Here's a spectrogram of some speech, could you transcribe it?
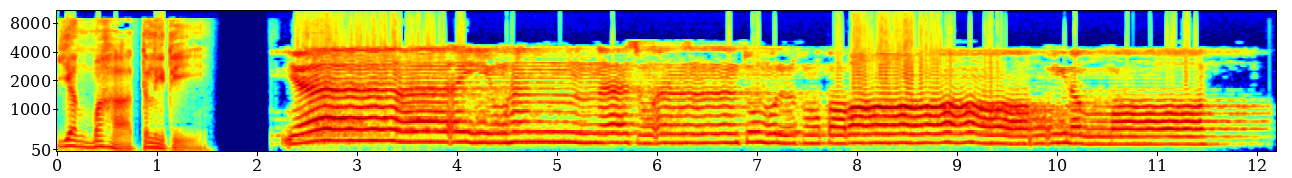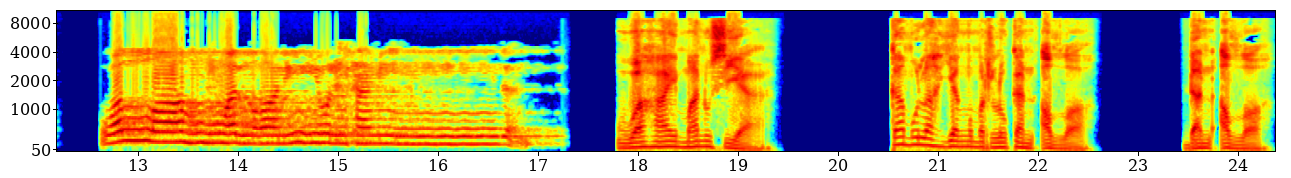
yang Maha Teliti. Ya ayyuhan nasu antumul fuqara'u ila Allah wallahu huwal ghaniyul hamid Wahai manusia kamulah yang memerlukan Allah dan Allah,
